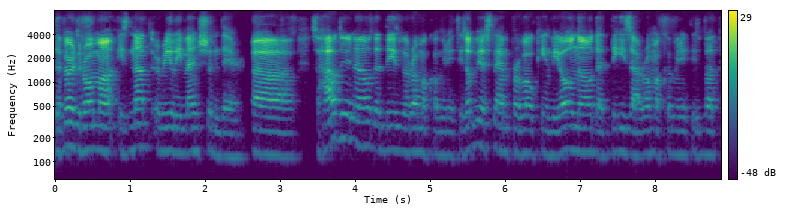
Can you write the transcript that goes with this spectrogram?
the word Roma is not really mentioned there. Uh, so how do you know that these were Roma communities? Obviously, I'm provoking. We all know that these are Roma communities, but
